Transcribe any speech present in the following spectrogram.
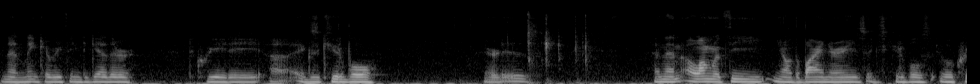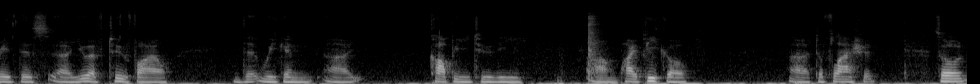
and then link everything together to create a uh, executable there it is. And then along with the, you know, the binaries, executables, it will create this uh, UF2 file that we can uh, copy to the um, Pi Pico uh, to flash it. So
